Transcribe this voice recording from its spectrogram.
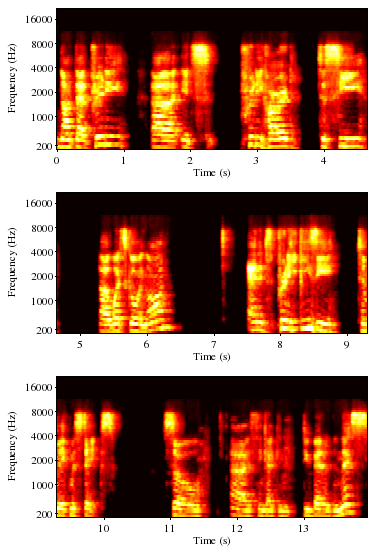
not that pretty. Uh, it's pretty hard to see uh, what's going on. And it's pretty easy to make mistakes. So I think I can do better than this.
